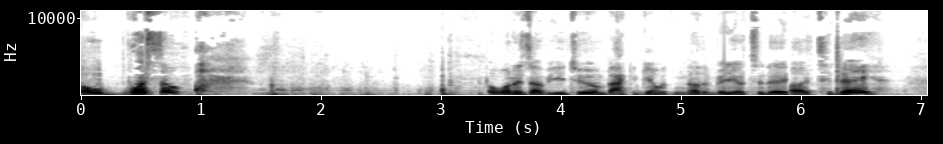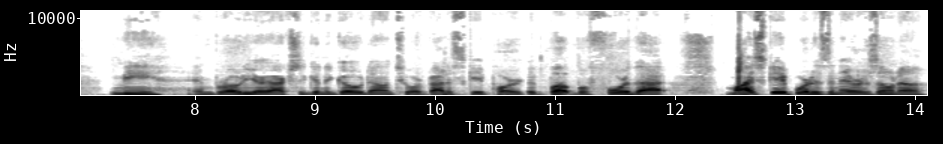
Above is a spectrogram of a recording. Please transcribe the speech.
Oh, what's up? What is up, YouTube? I'm back again with another video today. Uh, today, me and Brody are actually going to go down to our Arvada skate park. But before that, my skateboard is in Arizona,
